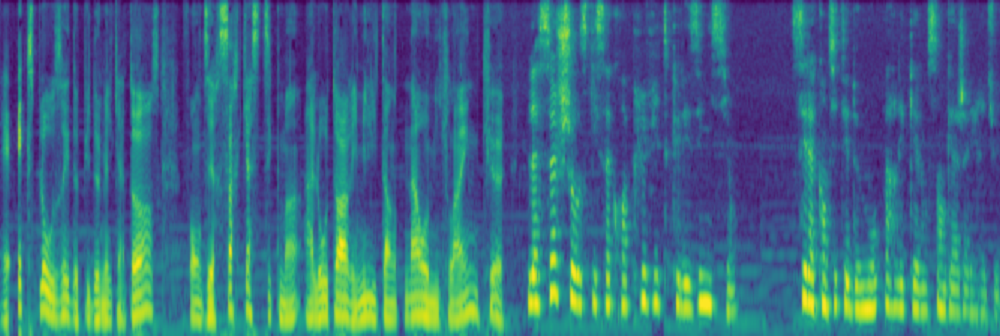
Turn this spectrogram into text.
aient explosé depuis 2014, font dire sarcastiquement à l'auteur et militante Naomi Klein que La seule chose qui s'accroît plus vite que les émissions, c'est la quantité de mots par lesquels on s'engage à les réduire.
